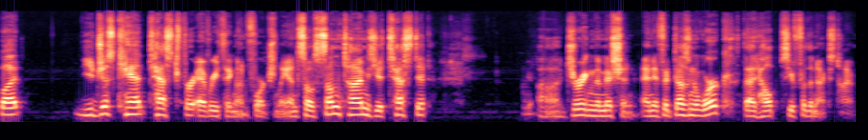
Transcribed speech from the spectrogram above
but you just can't test for everything, unfortunately. And so sometimes you test it uh, during the mission. And if it doesn't work, that helps you for the next time.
